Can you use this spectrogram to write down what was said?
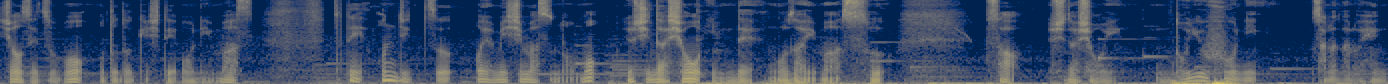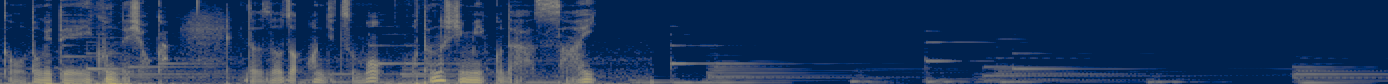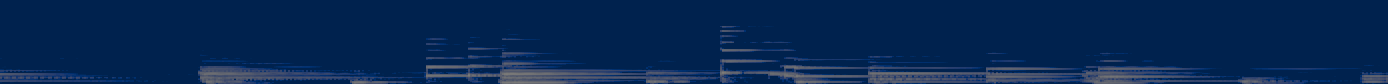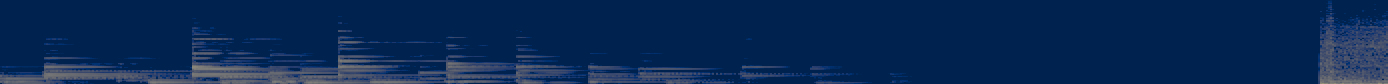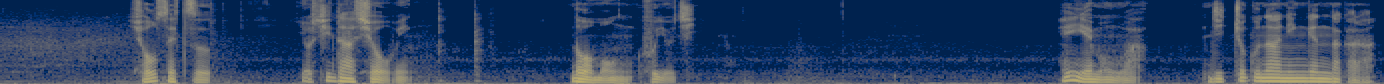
小説をお届けしております。さて、本日お読みしますのも吉田松陰でございます。さあ、吉田松陰、どういう風にさらなる変化を遂げていくんでしょうか。どうぞどうぞ本日もお楽しみください。小説吉田松陰。道門冬治平右衛門は実直な人間だから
